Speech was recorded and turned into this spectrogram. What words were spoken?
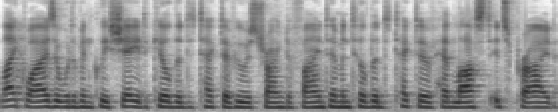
Likewise, it would have been cliche to kill the detective who was trying to find him until the detective had lost its pride.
